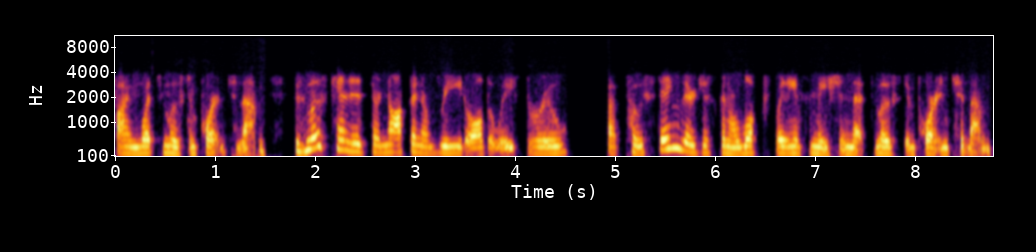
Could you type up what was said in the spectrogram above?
find what's most important to them. Because most candidates are not going to read all the way through a posting. They're just going to look for the information that's most important to them.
